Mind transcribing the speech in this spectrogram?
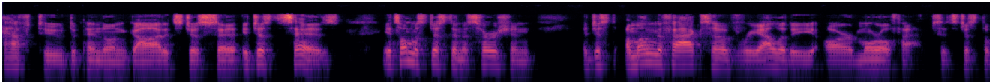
have to depend on God. It's just sa- it just says it's almost just an assertion. Just among the facts of reality are moral facts. It's just the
